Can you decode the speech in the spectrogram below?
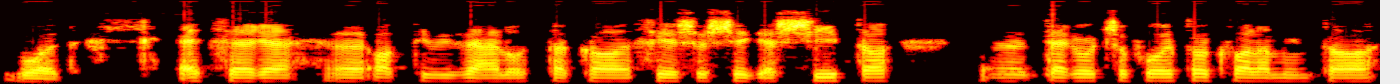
volt. Egyszerre aktivizálódtak a szélsőséges síta terrorcsoportok, valamint a,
